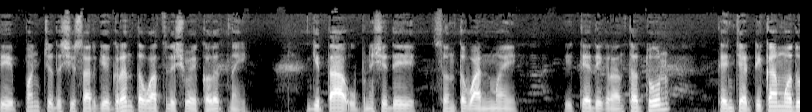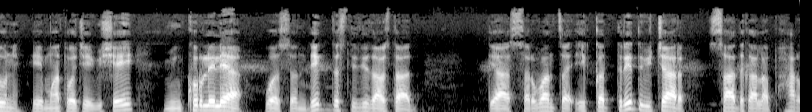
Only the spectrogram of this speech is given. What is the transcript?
ते पंचदशीसारखे ग्रंथ वाचल्याशिवाय कळत नाही. गीता उपनिषदे संत वाङ्मय इत्यादी ग्रंथातून त्यांच्या टीकामधून हे महत्त्वाचे विषय विंखुरलेल्या व संदिग्ध स्थितीत असतात. त्या सर्वांचा एकत्रित विचार साधकाला फार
